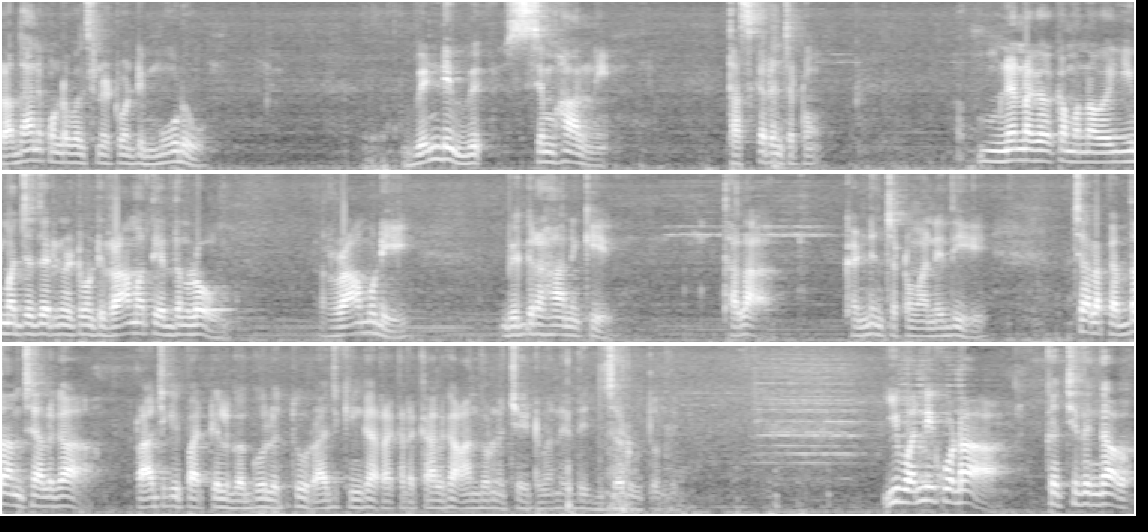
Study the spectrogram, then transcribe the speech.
రథానికి ఉండవలసినటువంటి మూడు వెండి వి- సింహాల్ని తస్కరించటం నిన్నగాక మొన్న ఈ మధ్య జరిగినటువంటి రామతీర్థంలో రాముడి విగ్రహానికి తల ఖండించటం అనేది చాలా పెద్ద అంశాలుగా రాజకీయ పార్టీలు గగ్గోలెత్తు రాజకీయంగా రకరకాలుగా ఆందోళన చేయటం అనేది జరుగుతుంది. ఇవన్నీ కూడా ఖచ్చితంగా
